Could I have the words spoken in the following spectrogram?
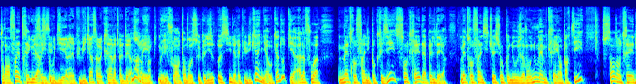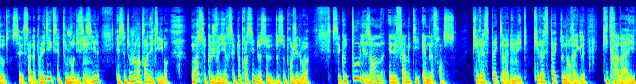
pour enfin être ce régularisé. que vous dites, les républicains, ça va créer un appel d'air. Non, mais, mais il faut entendre ce que disent aussi les républicains. Il n'y a aucun doute. Il y a à la fois mettre fin à l'hypocrisie sans créer d'appel d'air. Mettre fin à une situation que nous avons nous-mêmes créée en partie sans en créer d'autres. C'est ça la politique. C'est toujours difficile et c'est toujours un point d'équilibre. Moi, ce que je veux dire, c'est que le principe de ce, de ce projet de loi, c'est que tous les hommes et les femmes qui aiment la France, qui respectent la République, qui respectent nos règles, qui travaillent,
